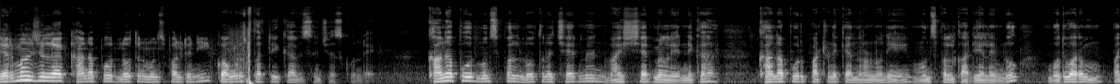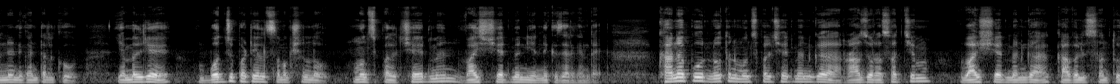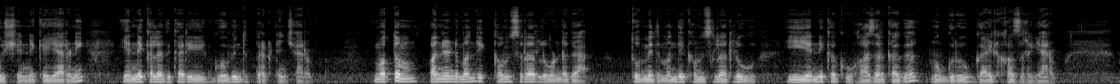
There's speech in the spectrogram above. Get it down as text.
నిర్మల్ జిల్లా ఖానాపూర్ నూతన మున్సిపాలిటీని కాంగ్రెస్ పార్టీ కైవసం చేసుకుంది. ఖానాపూర్ మున్సిపల్ నూతన చైర్మన్ వైస్ చైర్మన్ల ఎన్నిక ఖానాపూర్ పట్టణ కేంద్రంలోని మున్సిపల్ కార్యాలయంలో బుధవారం పన్నెండు గంటలకు ఎమ్మెల్యే బొజ్జు పటేల్ సమక్షంలో మున్సిపల్ చైర్మన్ వైస్ చైర్మన్ ఎన్నిక జరిగింది. ఖానాపూర్ నూతన మున్సిపల్ చైర్మన్గా రాజుల సత్యం వైస్ చైర్మన్గా కావలి సంతోష్ ఎన్నికయ్యారని ఎన్నికల అధికారి గోవింద్ ప్రకటించారు. మొత్తం పన్నెండు మంది కౌన్సిలర్లు ఉండగా తొమ్మిది మంది కౌన్సిలర్లు ఈ ఎన్నికకు హాజరు కాగా ముగ్గురు గైడ్ హాజరయ్యారు.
